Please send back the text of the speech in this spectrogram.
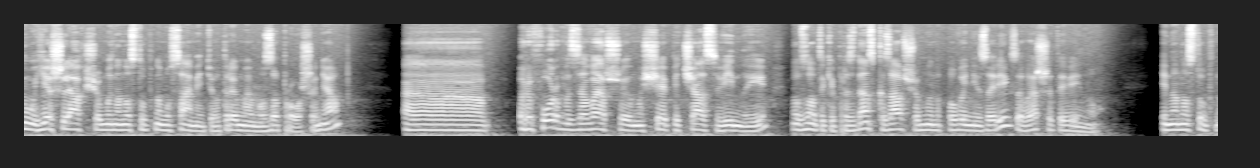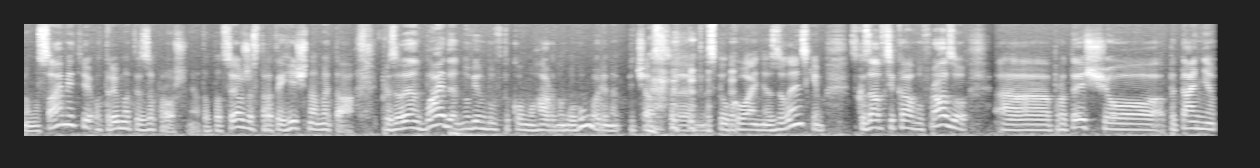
Ну, є шлях, що ми на наступному саміті отримаємо запрошення. Е, реформи завершуємо ще під час війни. Ну, знов таки, президент сказав, що ми повинні за рік завершити війну. І на наступному саміті отримати запрошення. Тобто це вже стратегічна мета. Президент Байден, ну він був в такому гарному гуморі під час е, спілкування з Зеленським, сказав цікаву фразу е, про те, що питання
